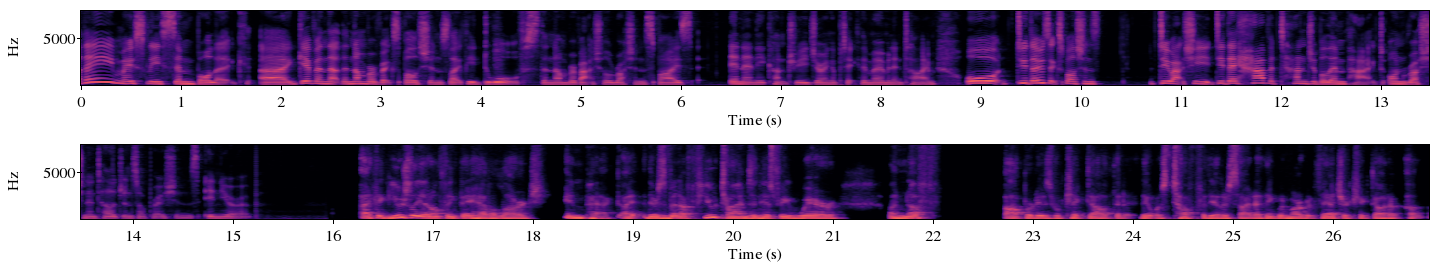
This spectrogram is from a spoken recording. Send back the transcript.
Are they mostly symbolic, uh, given that the number of expulsions likely dwarfs the number of actual Russian spies in any country during a particular moment in time, or do those expulsions do actually do they have a tangible impact on Russian intelligence operations in Europe? I think usually I don't think they have a large impact. I, there's been a few times in history where enough operatives were kicked out that it was tough for the other side. I think when Margaret Thatcher kicked out a, a,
